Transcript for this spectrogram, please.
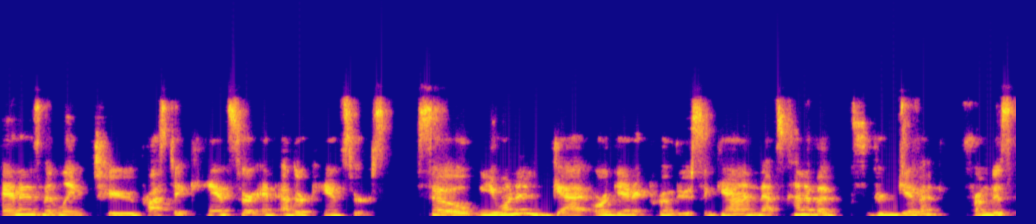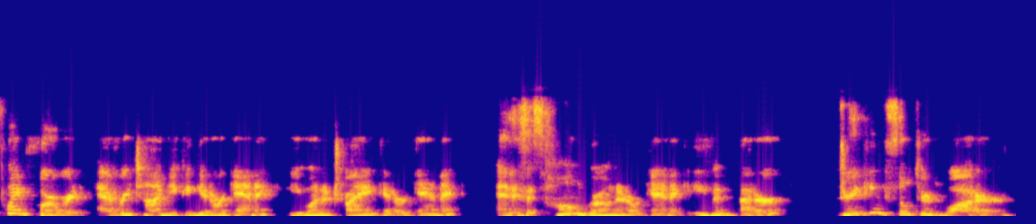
and it has been linked to prostate cancer and other cancers. So you want to get organic produce again. That's kind of a given. From this point forward, every time you can get organic, you want to try and get organic. And if it's homegrown and organic, even better. Drinking filtered water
